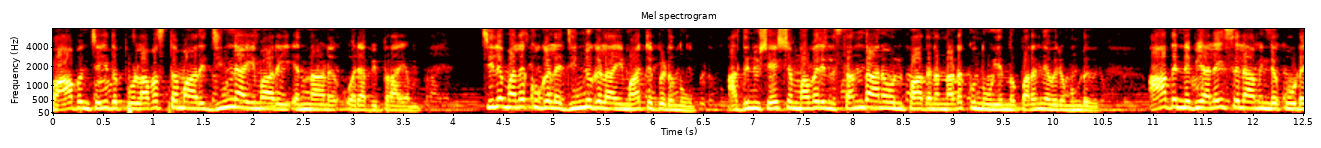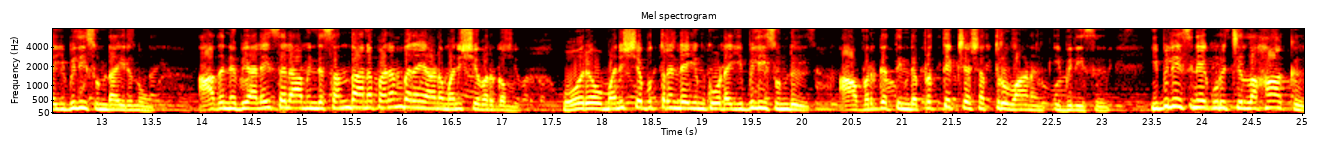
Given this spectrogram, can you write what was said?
പാപം ചെയ്തപ്പോൾ അവസ്ഥ മാറി ജിന്നായി മാറി എന്നാണ് ഒരഭിപ്രായം. ചില മലക്കുകളെ ജിന്നുകളായി മാറ്റപ്പെടുന്നു. അതിനുശേഷം അവരിൽ സന്താനോൽപാദനം നടക്കുന്നു എന്ന് പറഞ്ഞവരുമുണ്ട്. ആദൻ നബി അലൈഹിസ്സലാമിന്റെ കൂടെ ഇബിലീസ് ഉണ്ടായിരുന്നു. ആദൻ നബി അലൈസലാമിന്റെ സന്താന പരമ്പരയാണ് മനുഷ്യവർഗം. ഓരോ മനുഷ്യപുത്രന്റെയും കൂടെ ഇബിലീസ് ഉണ്ട് ആ വർഗത്തിന്റെ പ്രത്യക്ഷ ശത്രുവാണ് ഇബിലീസ്. ഇബിലീസിനെ കുറിച്ച് ലഹാക്ക്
